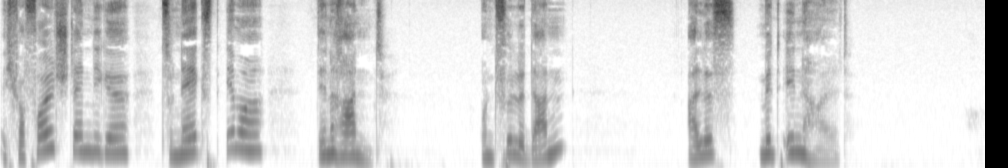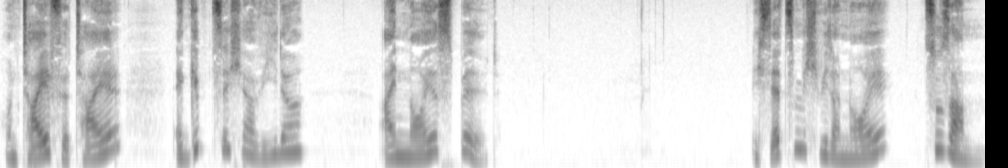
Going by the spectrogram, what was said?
Ich vervollständige zunächst immer den Rand und fülle dann alles mit Inhalt. Und Teil für Teil ergibt sich ja wieder ein neues Bild. Ich setze mich wieder neu zusammen.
